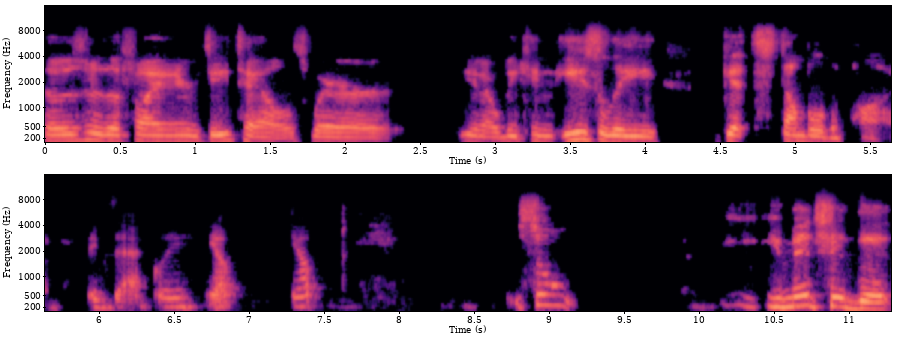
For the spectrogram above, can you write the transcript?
those are the finer details where you know we can easily get stumbled upon exactly yep yep so you mentioned that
